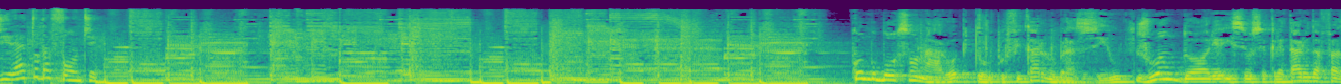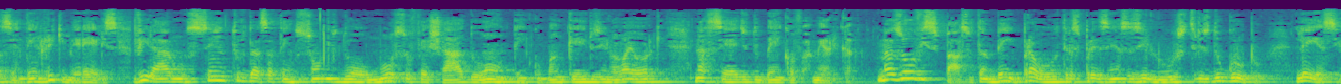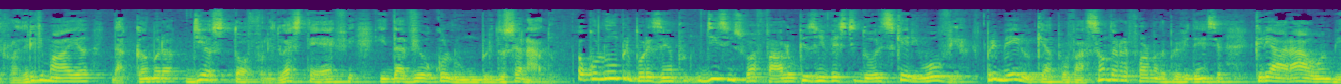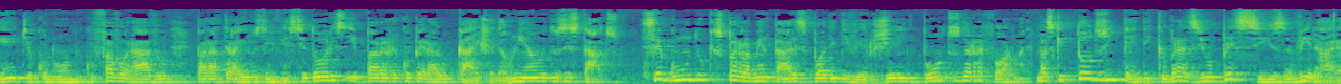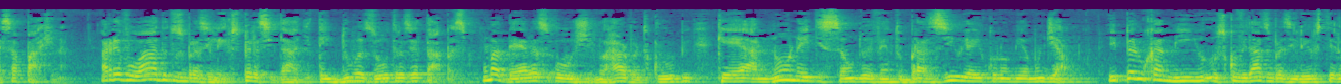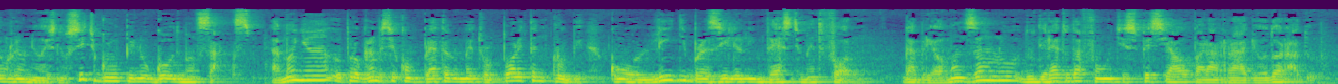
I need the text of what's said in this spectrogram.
Direto da Fonte. Como Bolsonaro optou por ficar no Brasil, João Dória e seu secretário da Fazenda, Henrique Meirelles, viraram o centro das atenções do almoço fechado ontem com banqueiros em Nova York, na sede do Bank of America. Mas houve espaço também para outras presenças ilustres do grupo. Leia-se Rodrigo Maia, da Câmara, Dias Toffoli, do STF e Davi Alcolumbre, do Senado. Alcolumbre, por exemplo, disse em sua fala o que os investidores queriam ouvir. Primeiro, que a aprovação da reforma da Previdência criará o um ambiente econômico favorável para atrair os investidores e para recuperar o caixa da União e dos Estados. Segundo, que os parlamentares podem divergir em pontos da reforma, mas que todos entendem que o Brasil precisa virar essa página. A revoada dos brasileiros pela cidade tem duas outras etapas. Uma delas, hoje, no Harvard Club, que é a nona edição do evento Brasil e a Economia Mundial. E pelo caminho, os convidados brasileiros terão reuniões no Citigroup e no Goldman Sachs. Amanhã, o programa se completa no Metropolitan Club com o Lead Brazilian Investment Forum. Gabriel Manzano, do Direto da Fonte, especial para a Rádio Dourado.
